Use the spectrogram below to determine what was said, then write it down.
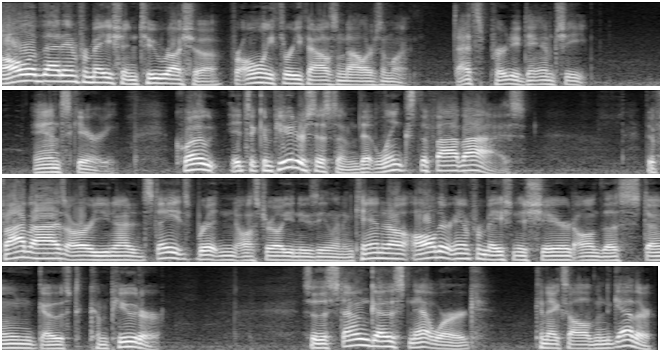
all of that information to Russia for only $3,000 a month. That's pretty damn cheap and scary. Quote, it's a computer system that links the Five Eyes. The Five Eyes are United States, Britain, Australia, New Zealand, and Canada. All their information is shared on the Stone Ghost computer. So the Stone Ghost network connects all of them together.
